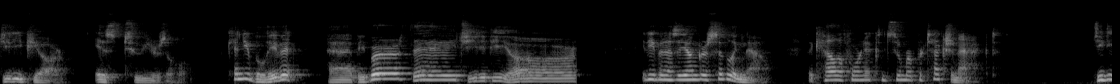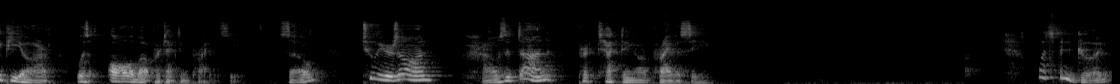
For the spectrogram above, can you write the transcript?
GDPR is two years old. Can you believe it? Happy birthday, GDPR. It even has a younger sibling now, the California Consumer Protection Act. GDPR was all about protecting privacy. So, two years on, how's it done protecting our privacy? What's been good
